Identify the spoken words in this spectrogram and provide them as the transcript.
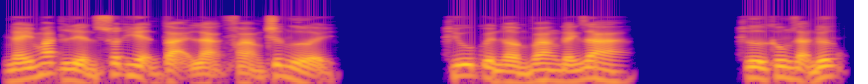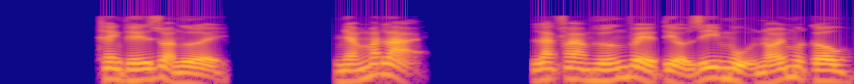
nháy mắt liền xuất hiện tại lạc phàm trước người. Hữu quyền ầm vang đánh ra. Hư không dạn đức thanh thế dọa người. Nhắm mắt lại. Lạc phàm hướng về tiểu di mụ nói một câu,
